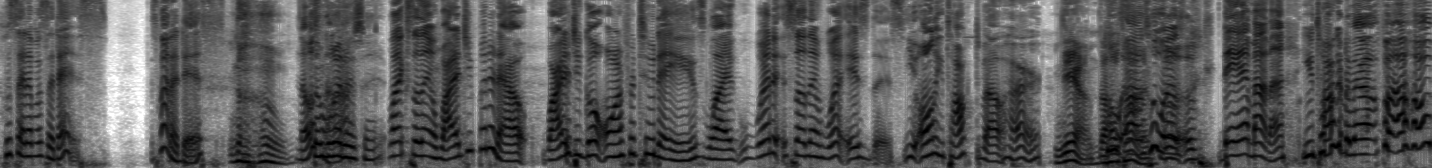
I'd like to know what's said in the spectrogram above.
who said it was a diss. It's not a diss. No. No, it's Then not. what is it? Like so then why did you put it out? Why did you go on for two days? Like what so then what is this? You only talked about her. Yeah, the whole time. else who else Uh-uh. damn mama you talking about for a whole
